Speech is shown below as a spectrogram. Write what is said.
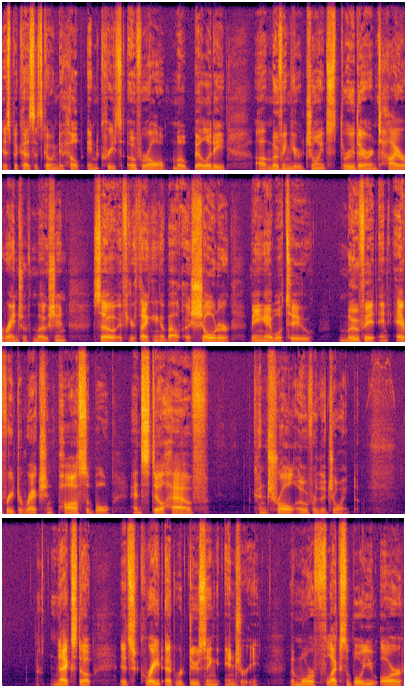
is because it's going to help increase overall mobility, uh, moving your joints through their entire range of motion. So, if you're thinking about a shoulder, being able to move it in every direction possible and still have control over the joint. Next up, it's great at reducing injury. The more flexible you are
